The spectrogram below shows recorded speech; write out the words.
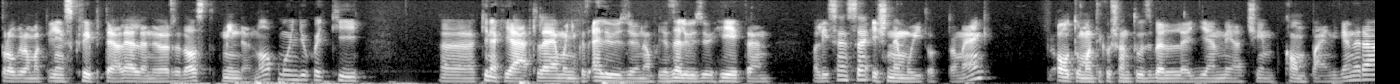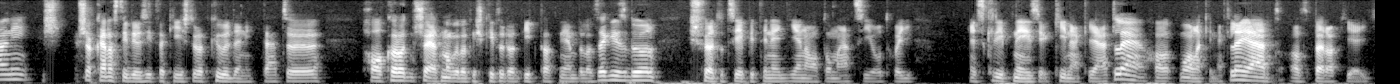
programot, ilyen scripttel ellenőrzöd azt minden nap mondjuk, hogy ki, kinek járt le mondjuk az előző nap, vagy az előző héten a licensze, és nem újította meg, automatikusan tudsz belőle egy ilyen MailChimp kampányt generálni, és, és akár azt időzítve ki is tudod küldeni. Tehát ha akarod, saját magadat is ki tudod iktatni ebből az egészből, és fel tudsz építeni egy ilyen automációt, hogy egy script nézi, kinek járt le, ha valakinek lejárt, az berakja egy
